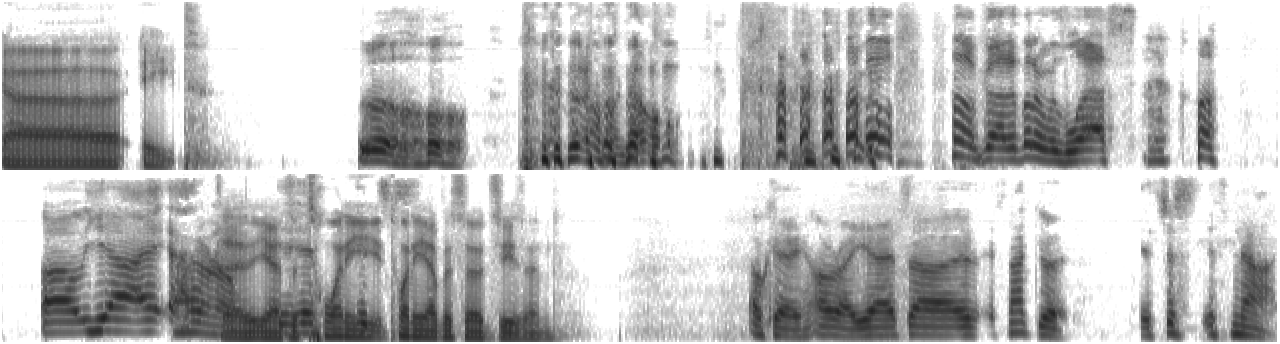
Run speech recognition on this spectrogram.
Uh, eight. Oh, oh no. oh god, I thought it was less. uh, yeah, I, I don't know. So yeah, it's It- a 20, it's- 20 episode season. Okay, all right, yeah, it's uh, it's not good. It's just, it's not.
